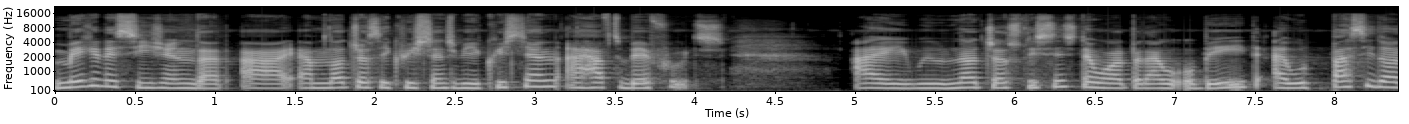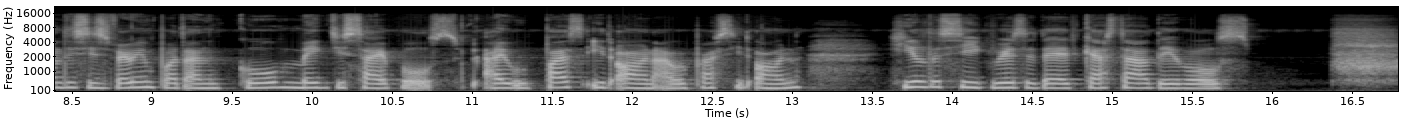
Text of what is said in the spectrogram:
Make a decision that I am not just a Christian to be a Christian, I have to bear fruits. I will not just listen to the word, but I will obey it. I will pass it on. This is very important. Go make disciples. I will pass it on. I will pass it on. Heal the sick, raise the dead, cast out devils,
